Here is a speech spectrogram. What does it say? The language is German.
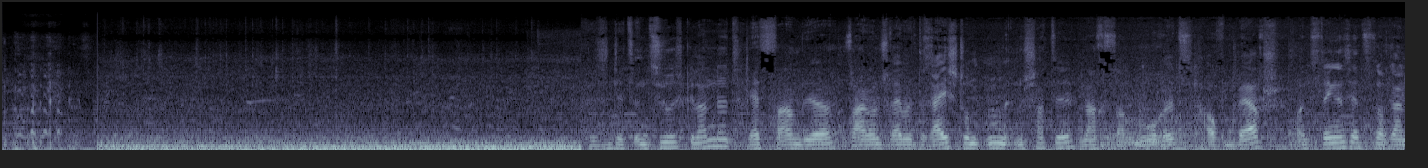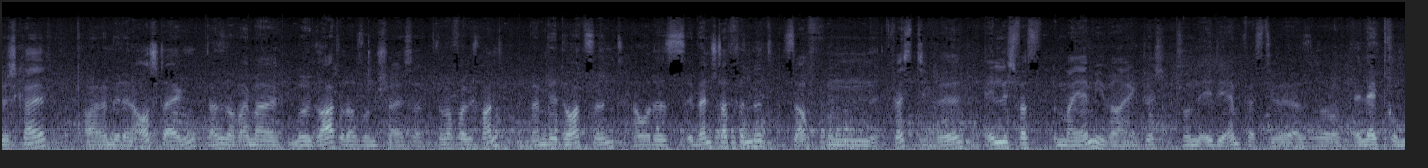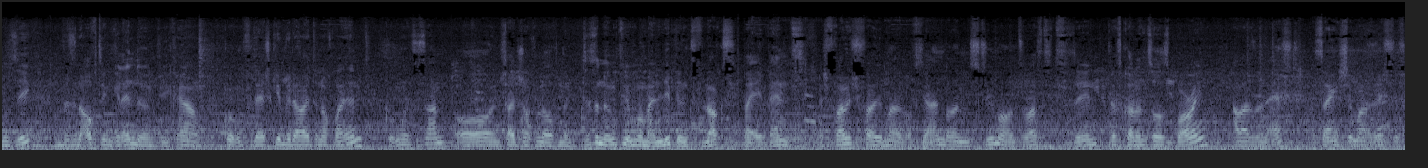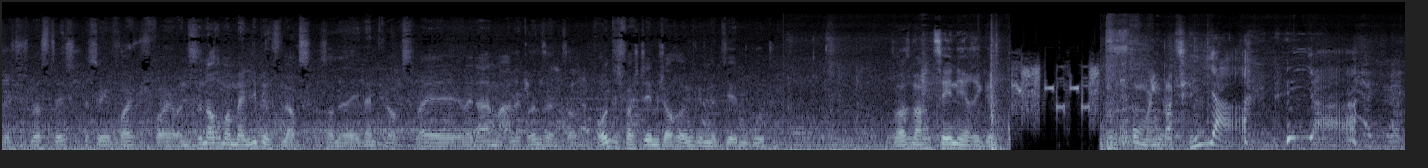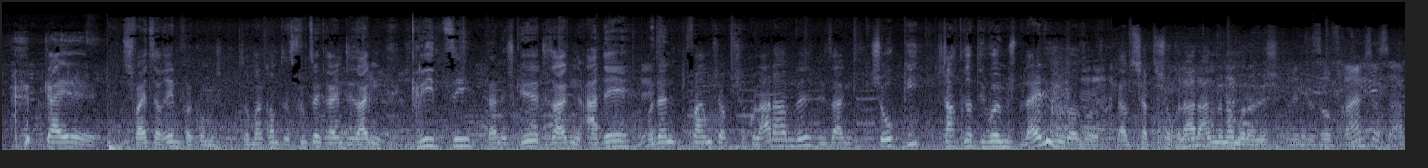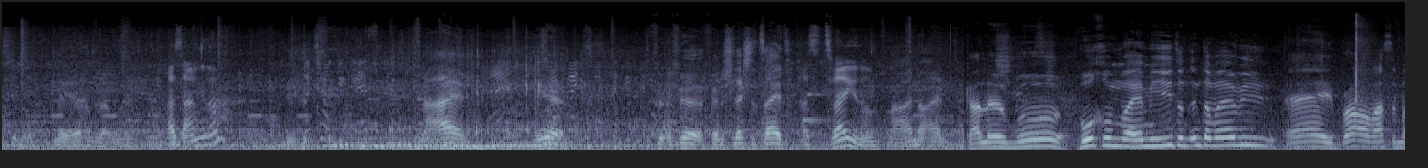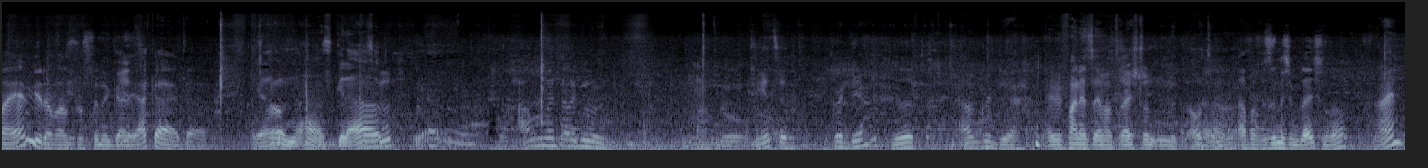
sind jetzt in Zürich gelandet. Jetzt fahren wir, sage und schreibe, drei Stunden mit dem Shuttle nach St. Moritz auf den Berg. Und das Ding ist jetzt noch gar nicht kalt. Aber wenn wir dann aussteigen, dann sind auf einmal 0 Grad oder so eine Scheiße. Ich bin mal voll gespannt. Wenn wir dort sind, wo das Event stattfindet, ist auch ein Festival, ähnlich was in Miami war eigentlich. So ein EDM-Festival, also so Elektromusik. Wir sind auf dem Gelände irgendwie, keine Ahnung. Gucken, vielleicht gehen wir da heute noch mal hin, gucken uns das an und schalte ich auf dem Laufenden. Das sind irgendwie immer meine Lieblingsvlogs bei Events. Ich freue mich voll immer auf die anderen Streamer und sowas, die zu sehen. Discord und so ist boring, aber so in echt ist eigentlich immer richtig, richtig lustig. Deswegen freue ich mich voll. Und es sind auch immer meine Lieblingsvlogs, so eine Event-Vlogs, weil, weil da immer alle drin sind. So. Und ich verstehe mich auch irgendwie mit jedem gut. So was machen Zehnjährige. Oh mein Gott, ja. Geil. Die Schweizer reden voll komisch. So, man kommt ins Flugzeug rein, die sagen Grizi, dann ich gehe, die sagen Ade. Und dann fragen mich, ob ich Schokolade haben will. Die sagen Schoki. Ich dachte gerade, die wollen mich beleidigen oder so. Glaubst du, ich habe die Schokolade angenommen oder nicht? Wenn du so fragst, hast du abgenommen. Nee, haben sie angenommen. Hast du angenommen? Nein. Hier. Für, für, für eine schlechte Zeit. Hast du zwei genommen? Nein, nur ein. Kalle, Mo, Bochum, Miami Heat und Inter Miami. Ey, Bro, warst du in Miami oder was ist das für eine geile Jacke, Alter? Ja, na, es geht ab. Gut? Ja. Moment, alle gut. Wie geht's dir? Gut, dir? Gut. Auch gut, dir. Ey, wir fahren jetzt einfach drei Stunden mit Auto, ne? Aber wir sind nicht im gleichen, ne? Nein?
